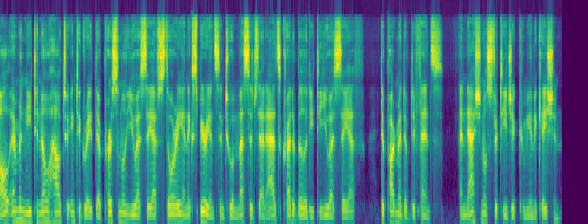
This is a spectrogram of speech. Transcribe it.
All airmen need to know how to integrate their personal USAF story and experience into a message that adds credibility to USAF, Department of Defense, and national strategic communication.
